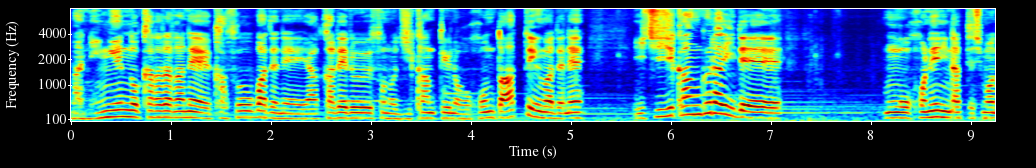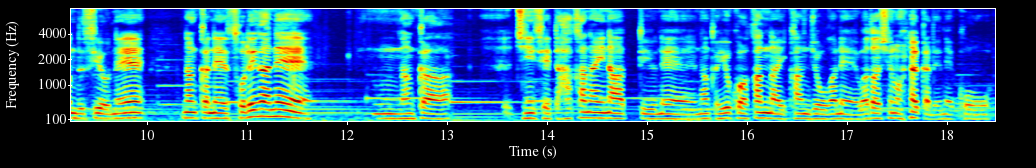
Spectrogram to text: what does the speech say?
まあ、人間の体がね火葬場でね焼かれるその時間っていうのが本当あっという間でね1時間ぐらいでもう骨になってしまうんですよね。なんかねそれがねなんか人生って儚いなっていうねなんかよくわかんない感情がね私の中でねこ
